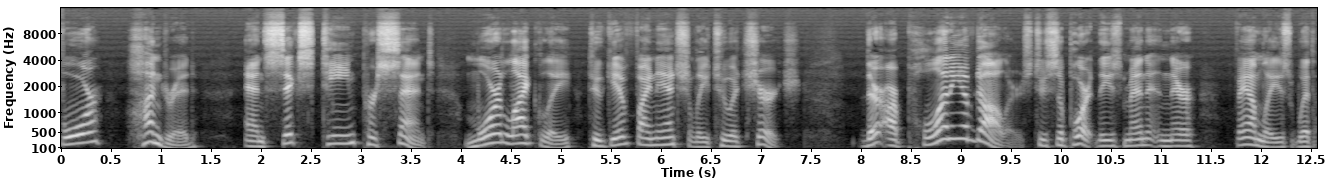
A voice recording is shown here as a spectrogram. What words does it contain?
416% more likely to give financially to a church. There are plenty of dollars to support these men and their families with,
